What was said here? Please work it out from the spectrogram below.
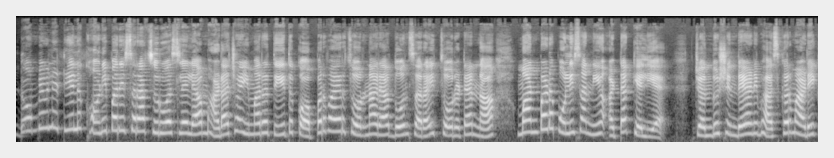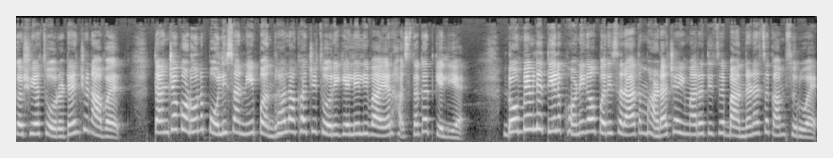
डोंबिवली येथील खोणी परिसरात सुरू असलेल्या म्हाडाच्या इमारतीत कॉपर वायर चोरणाऱ्या दोन सराई चोरट्यांना मानपाडा पोलिसांनी अटक केली आहे. चंदू शिंदे आणि भास्कर माडिक अशी या चोरट्यांची नावं आहेत. त्यांच्याकडून पोलिसांनी पंधरा लाखाची चोरी केलेली वायर हस्तगत केली आहे. डोंबिवलीतील खोणीगाव परिसरात म्हाडाच्या इमारतीचे बांधण्याचं काम सुरू आहे.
